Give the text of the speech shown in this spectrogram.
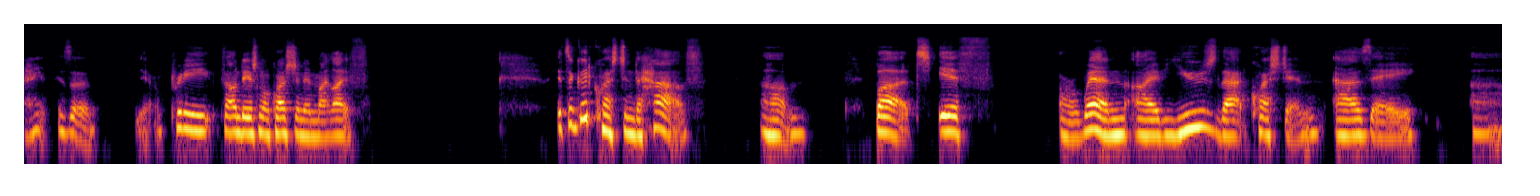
Right, is a you know pretty foundational question in my life. It's a good question to have, um, but if or when I've used that question as a uh,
